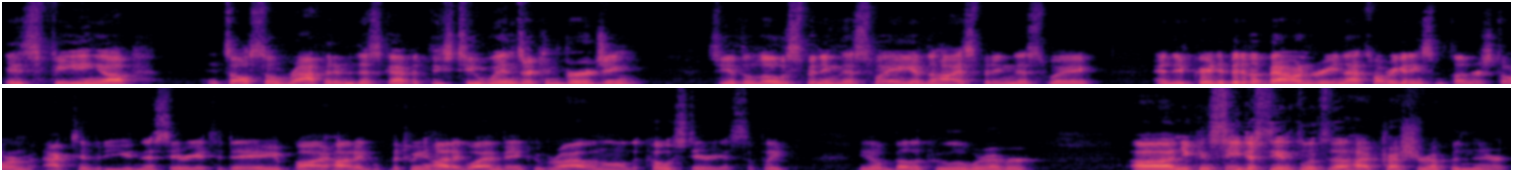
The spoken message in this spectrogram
is feeding up. It's also rapid into this guy, but these two winds are converging so you have the low spinning this way, you have the high spinning this way, and they've created a bit of a boundary, and that's why we're getting some thunderstorm activity in this area today by between Haida Gwaii and Vancouver Island along the coast area, so play, you know, Bella Coola, wherever. Uh, and you can see just the influence of that high pressure up in there.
